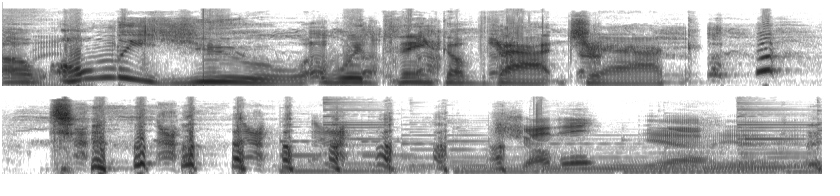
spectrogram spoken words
Oh, man. only you would think of that, Jack. Shovel? Yeah, yeah, yeah.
